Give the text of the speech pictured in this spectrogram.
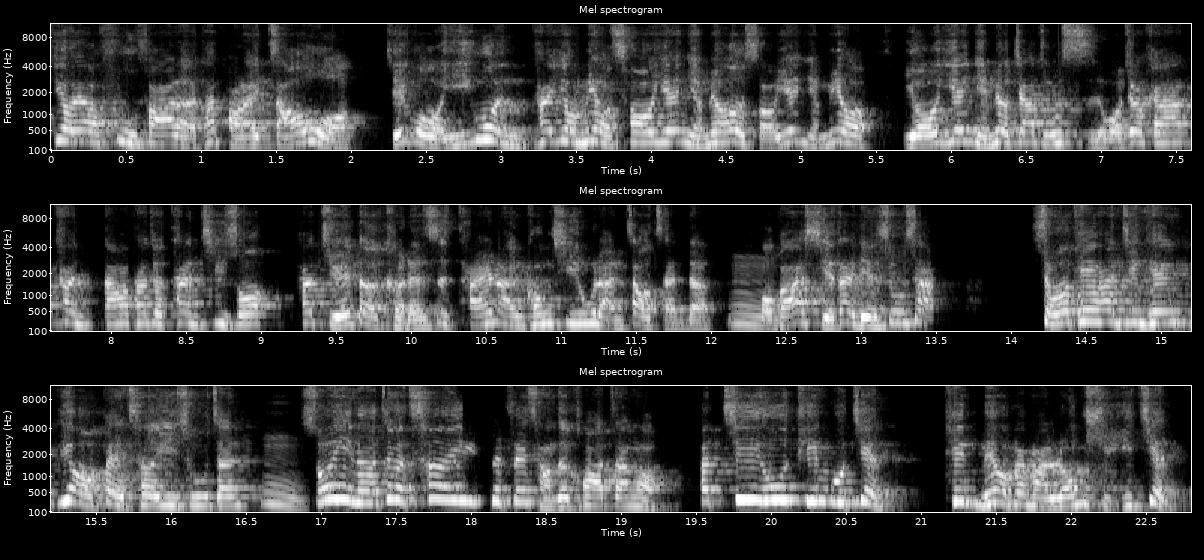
又要复发了，她跑来找我，结果我一问，他又没有抽烟，也没有二手烟，也没有油烟，也没有家族史，我就跟他叹，然后他就叹气说，他觉得可能是台南空气污染造成的，嗯我把它写在脸书上。昨天和今天又被侧翼出征，嗯，所以呢，这个侧翼是非常的夸张哦，他几乎听不见，听没有办法容许一件。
